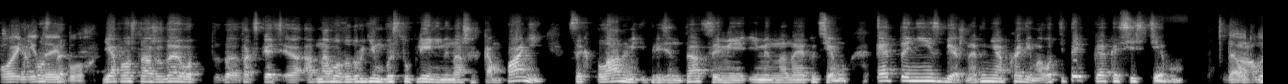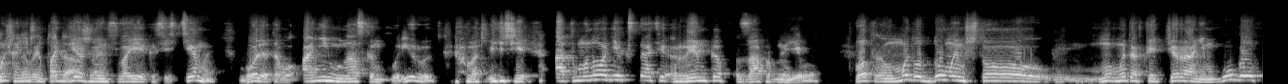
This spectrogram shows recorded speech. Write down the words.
Ой, не просто, дай бог. Я просто ожидаю, вот, так сказать, одного за другим выступлениями наших компаний с их планами и презентациями именно на эту тему. Это неизбежно, это необходимо. Вот теперь к экосистемам. Да, вот мы, конечно, поддерживаем туда. свои экосистемы. Более того, они у нас конкурируют, в отличие от многих, кстати, рынков Западной Европы. Вот мы тут думаем, что мы, мы так сказать, тираним Google,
